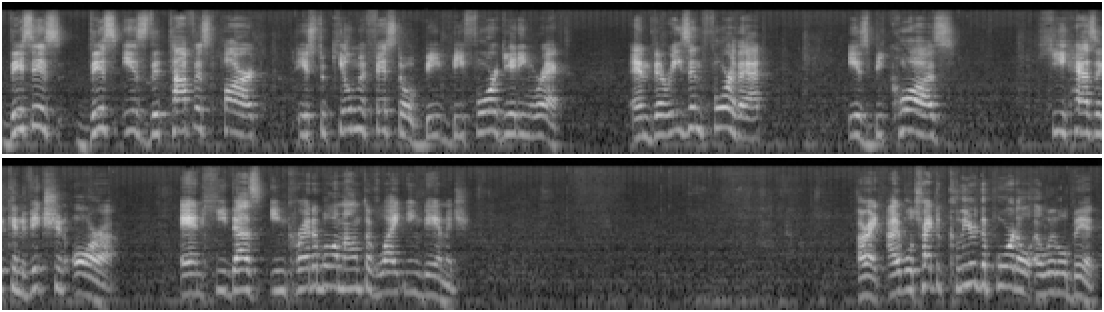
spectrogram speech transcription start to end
This is, this is the toughest part, is to kill Mephisto be, before getting wrecked. And the reason for that is because he has a conviction aura. And he does incredible amount of lightning damage. Alright, I will try to clear the portal a little bit.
